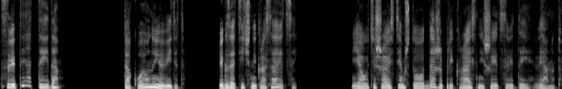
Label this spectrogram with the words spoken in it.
«Цветы от Тейда». Такой он ее видит. Экзотичной красавицей. Я утешаюсь тем, что даже прекраснейшие цветы вянут.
